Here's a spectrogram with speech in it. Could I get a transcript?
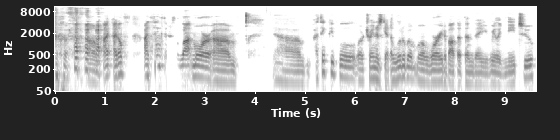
um, I, I don't, I think there's a lot more, um, um, I think people or trainers get a little bit more worried about that than they really need to,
